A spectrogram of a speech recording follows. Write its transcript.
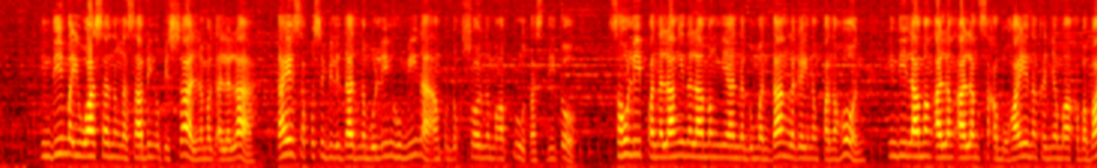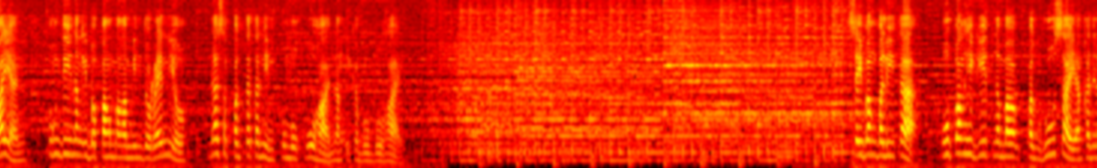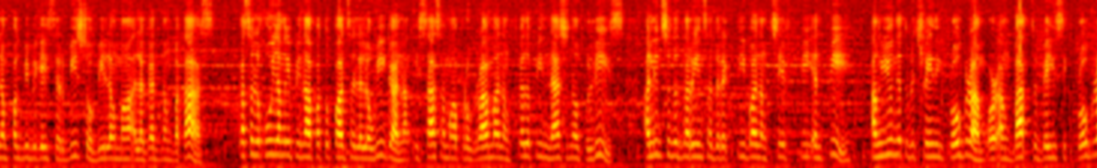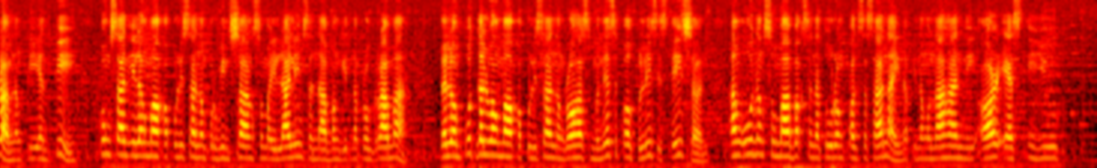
Hindi maiwasan ng nasabing opisyal na mag-alala dahil sa posibilidad na muling humina ang produksyon ng mga prutas dito. Sa huli, panalangin na lamang niya na gumanda ang lagay ng panahon, hindi lamang alang-alang sa kabuhayan ng kanyang mga kababayan, kundi ng iba pang mga Mindoreño na sa pagtatanim kumukuha ng ikabubuhay. Sa ibang balita, upang higit na mapaghusay ang kanilang pagbibigay serbisyo bilang mga alagad ng batas, kasalukuyang ipinapatupad sa lalawigan ang isa sa mga programa ng Philippine National Police alinsunod na rin sa direktiba ng Chief PNP ang Unit Retraining Program or ang Back to Basic Program ng PNP kung saan ilang mga kapulisan ng probinsya ang sumailalim sa nabanggit na programa. 22 mga kapulisan ng Rojas Municipal Police Station ang unang sumabak sa naturang pagsasanay na pinangunahan ni RSTU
